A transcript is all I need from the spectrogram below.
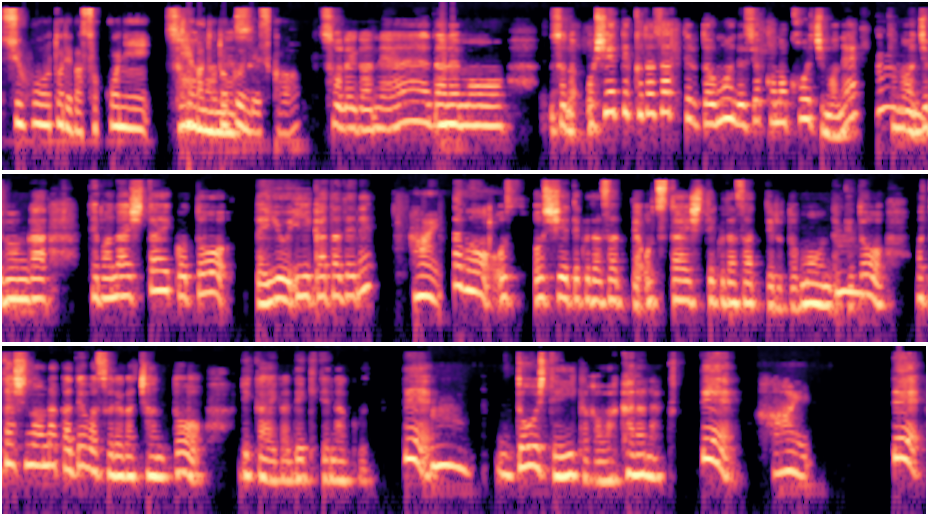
手法を取ればそこに手が届くんですか？それがね、誰も、その、教えてくださってると思うんですよ。このコーチもね。その自分が手放したいことっていう言い方でね、はい。多分お教えてくださってお伝えしてくださってると思うんだけど、私の中ではそれがちゃんと理解ができてなくってう、ん。どうしていいかがわからなくて、はい。で、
